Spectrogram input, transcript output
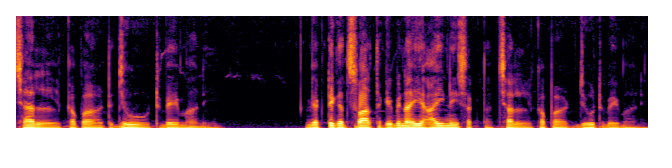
छल, कपट, झूठ, बेईमानी, व्यक्तिगत स्वार्थ के बिना ये आ ही नहीं सकता। छल, कपट, झूठ, बेईमानी।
